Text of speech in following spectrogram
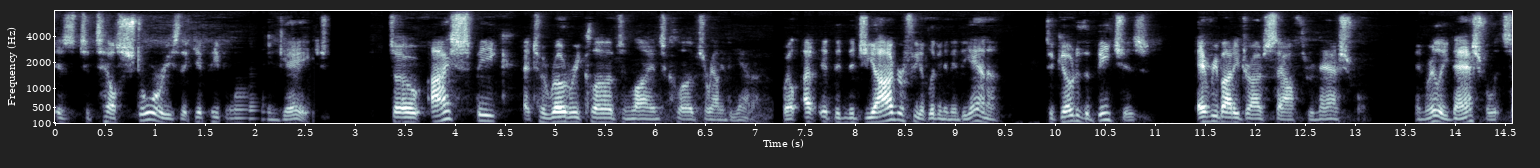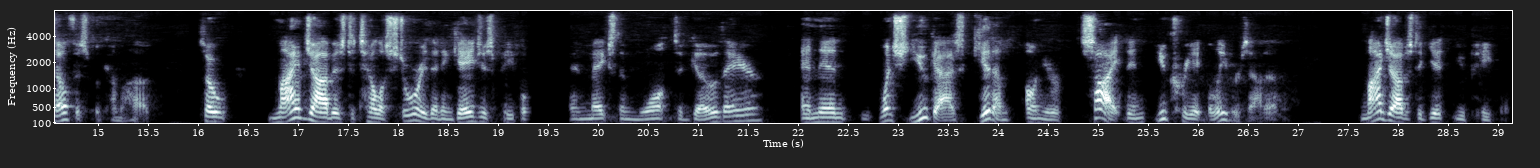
is to tell stories that get people engaged. So I speak to Rotary clubs and Lions clubs around Indiana. Well, I, the, the geography of living in Indiana, to go to the beaches, everybody drives south through Nashville. And really Nashville itself has become a hub. So my job is to tell a story that engages people and makes them want to go there. And then once you guys get them on your site, then you create believers out of them. My job is to get you people.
